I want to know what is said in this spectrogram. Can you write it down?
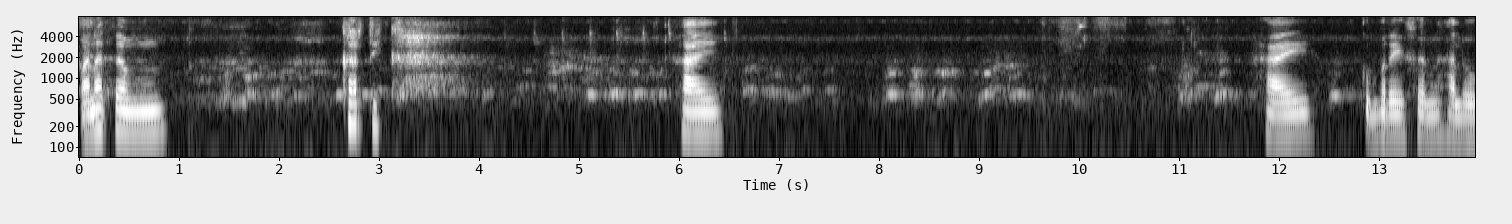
வணக்கம் Karthik hi hi Kumaresan hello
